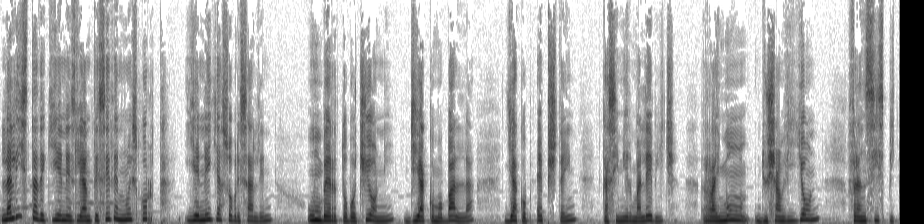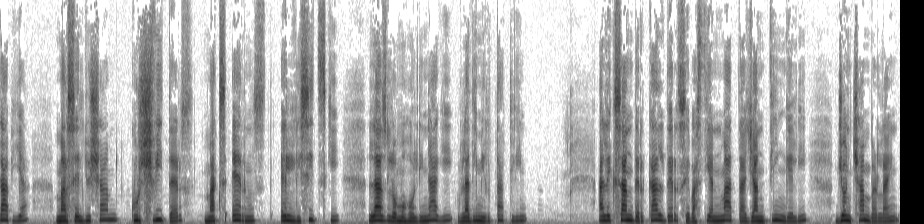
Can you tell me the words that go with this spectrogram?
La lista de quienes le anteceden no es corta y en ella sobresalen Umberto Boccioni, Giacomo Balla, Jacob Epstein, Casimir Malevich, Raymond Duchamp-Villon, Francis Picabia, Marcel Duchamp, Kurt Schwitters, Max Ernst, El Lisitsky, Laszlo Moholy-Nagy, Vladimir Tatlin, Alexander Calder, Sebastián Mata, Jan Tinguely, John Chamberlain,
